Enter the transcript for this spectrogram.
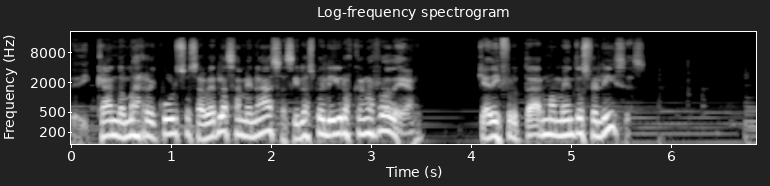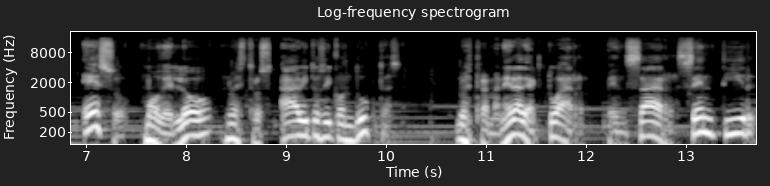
dedicando más recursos a ver las amenazas y los peligros que nos rodean que a disfrutar momentos felices. Eso modeló nuestros hábitos y conductas, nuestra manera de actuar, pensar, sentir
